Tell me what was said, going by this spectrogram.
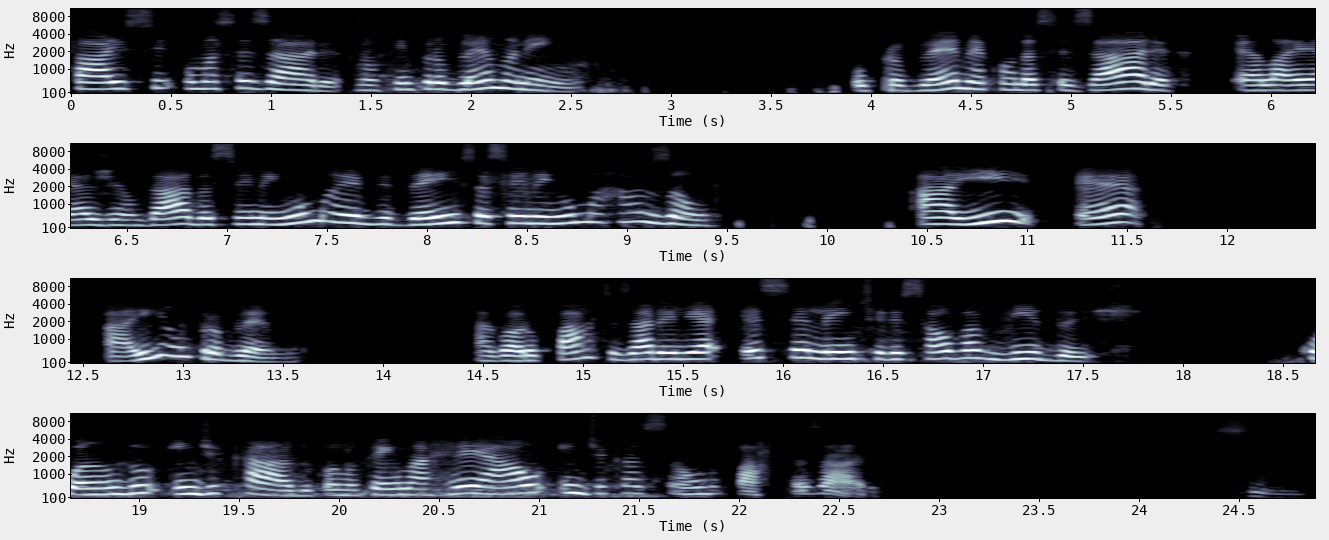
faz-se uma cesárea, não tem problema nenhum. O problema é quando a cesárea ela é agendada sem nenhuma evidência, sem nenhuma razão. Aí é aí é um problema. Agora, o parto cesáreo ele é excelente, ele salva vidas quando indicado, quando tem uma real indicação do parto cesáreo. Sim.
